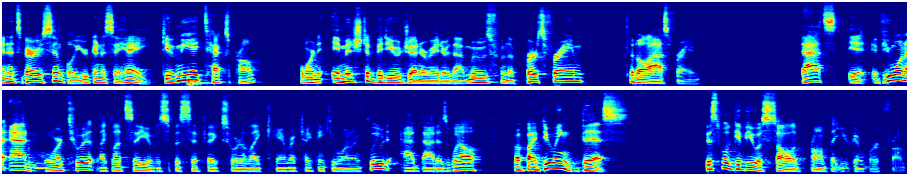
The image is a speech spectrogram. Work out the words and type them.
And it's very simple. You're going to say, hey, give me a text prompt for an image to video generator that moves from the first frame to the last frame. That's it. If you want to add more to it, like let's say you have a specific sort of like camera technique you want to include, add that as well. But by doing this, this will give you a solid prompt that you can work from.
